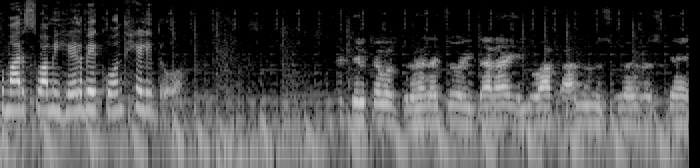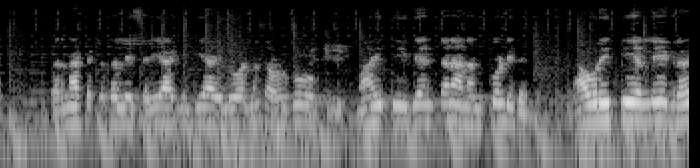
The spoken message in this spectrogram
ಕುಮಾರಸ್ವಾಮಿ ಹೇಳಬೇಕು ಅಂತ ಹೇಳಿದ್ರು. ಗೃಹ ಸಚಿವರು ಇದ್ದಾರಾ ಇಲ್ವಾ? ಕಾನೂನು ಸುವ್ಯವಸ್ಥೆ ಕರ್ನಾಟಕದಲ್ಲಿ ಸರಿಯಾಗಿದೆಯಾ ಇಲ್ವಾ ಅನ್ನೋದು ಅವ್ರಿಗೂ ಮಾಹಿತಿ ಇದೆ ಅಂತ ನಾನು ಅಂದ್ಕೊಂಡಿದ್ದೇನೆ ಯಾವ ರೀತಿಯಲ್ಲಿ ಗೃಹ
